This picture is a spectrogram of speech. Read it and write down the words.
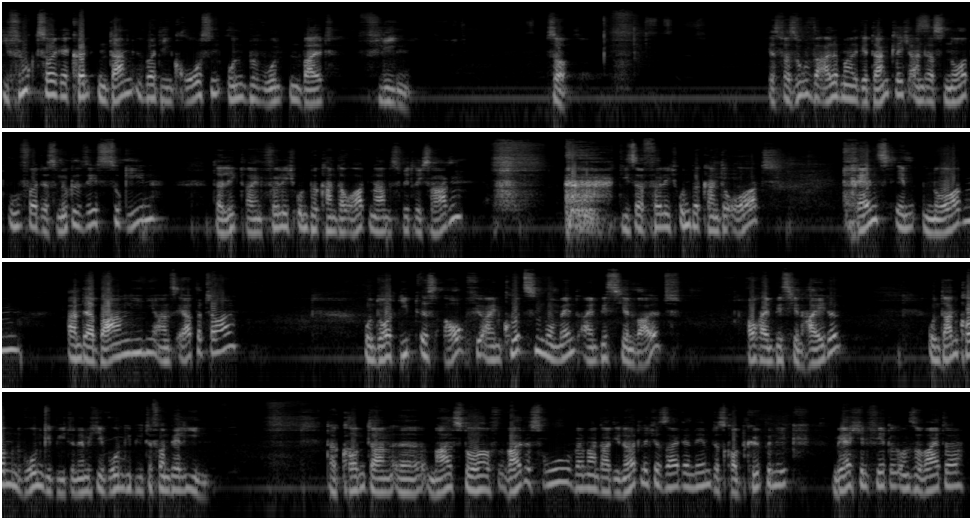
Die Flugzeuge könnten dann über den großen unbewohnten Wald fliegen. So. Jetzt versuchen wir alle mal gedanklich an das Nordufer des Müggelsees zu gehen. Da liegt ein völlig unbekannter Ort namens Friedrichshagen. Dieser völlig unbekannte Ort grenzt im Norden an der Bahnlinie ans Erpetal. Und dort gibt es auch für einen kurzen Moment ein bisschen Wald auch ein bisschen Heide. Und dann kommen Wohngebiete, nämlich die Wohngebiete von Berlin. Da kommt dann äh, Mahlsdorf, Waldesruh, wenn man da die nördliche Seite nimmt. Es kommt Köpenick, Märchenviertel und so weiter.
